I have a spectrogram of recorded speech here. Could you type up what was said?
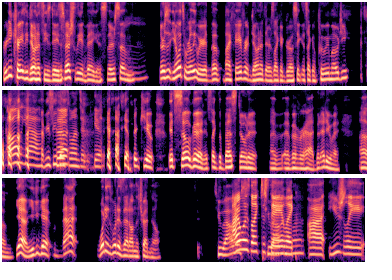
pretty crazy donuts these days especially in vegas there's some Mhm. There's you know what's really weird the my favorite donut there's like a grossing it's like a poo emoji Oh yeah, have you seen those that ones are cute. yeah, yeah, they're cute. It's so good. It's like the best donut I've, I've ever had. But anyway, um, yeah, you could get that. What is what is that on the treadmill? Two- hours. I always like to Two say like Laura? uh usually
